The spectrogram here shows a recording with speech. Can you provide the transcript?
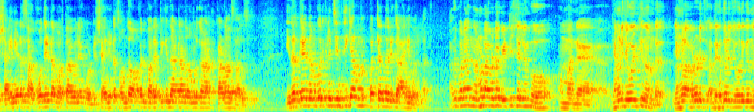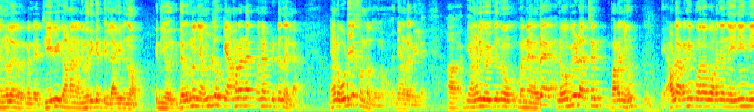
ഷൈനിയുടെ സഹോദരിയുടെ ഭർത്താവിനെ കൊണ്ട് ഷൈനിയുടെ സ്വന്തം അപ്പൻ പറയിപ്പിക്കുന്നതായിട്ടാണ് നമ്മൾ കാ- കാണാൻ സാധിച്ചത്. ഇതൊക്കെ നമുക്ക് ചിന്തിക്കാൻ പറ്റുന്ന ഒരു കാര്യമല്ല. അതുപോലെ നമ്മൾ അവിടെ വീട്ടിൽ ചെല്ലുമ്പോൾ പിന്നെ ഞങ്ങൾ ചോദിക്കുന്നുണ്ട്. ഞങ്ങൾ അവരോട് അദ്ദേഹത്തോട് ചോദിക്കുന്നു നിങ്ങൾ പിന്നെ ടി വി കാണാൻ അനുവദിക്കത്തില്ലായിരുന്നോ? എന്ന് ചോദിക്കും. ഇതൊന്നും ഞങ്ങൾക്ക് ക്യാമറയുടെ മുന്നിൽ കിട്ടുന്നില്ല. ഞങ്ങൾ ഓഡിയൻസ് ഉണ്ടെന്ന് തോന്നുന്നു ഞങ്ങളുടെ കയ്യിൽ ഞങ്ങൾ ചോദിക്കുന്നു പിന്നെ ഇവിടെ നോബിയുടെ അച്ഛൻ പറഞ്ഞു അവിടെ ഇറങ്ങി പോകുന്ന പറഞ്ഞത് ഇനി നീ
